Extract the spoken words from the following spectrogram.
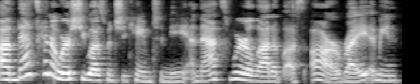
um, that's kind of where she was when she came to me, and that's where a lot of us are, right? I mean,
